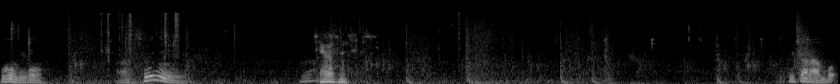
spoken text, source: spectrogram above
먹어, 먹어. 아, 수인님이. 제가 손쳤어. 일단 안 보.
